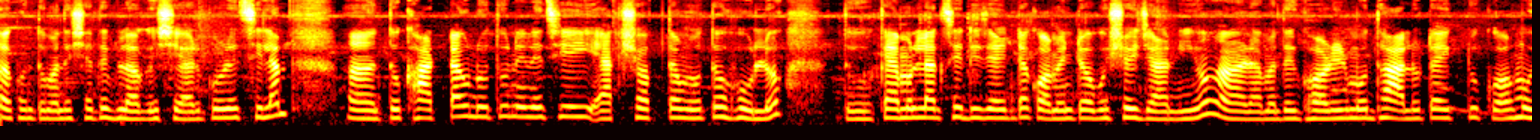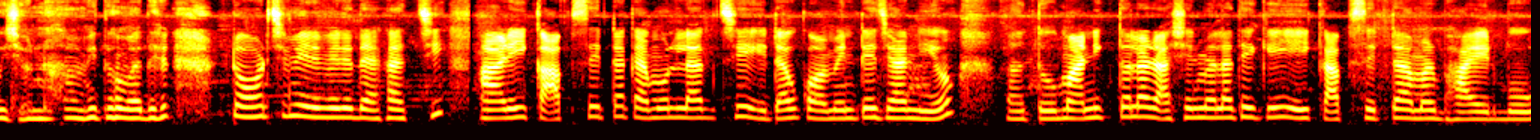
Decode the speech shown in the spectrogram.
তখন তোমাদের সাথে ব্লগে শেয়ার করেছিলাম। তো খাটটাও নতুন এনেছি, এই এক সপ্তাহ মতো হলো। তো কেমন লাগছে ডিজাইনটা কমেন্টে অবশ্যই জানিও। আর আমাদের ঘরের মধ্যে আলোটা একটু কম ওই জন্য আমি তোমাদের টর্চ মেরে মেরে দেখাচ্ছি। আর এই কাপ সেটটা কেমন লাগছে এটাও কমেন্টে জানিও। তো মানিকতলা রাসের মেলা থেকেই এই কাপ সেটটা আমার ভাইয়ের বউ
